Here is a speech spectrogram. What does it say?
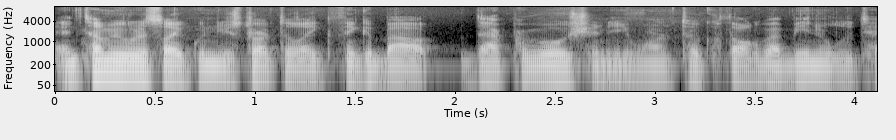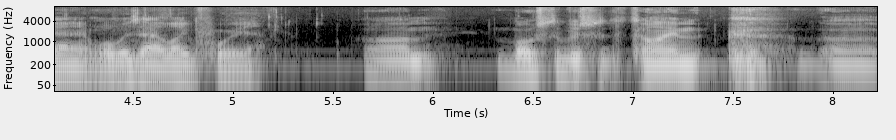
And tell me what it's like when you start to like think about that promotion. You want to talk about being a lieutenant. What was that like for you? Um, most of us at the time, uh,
